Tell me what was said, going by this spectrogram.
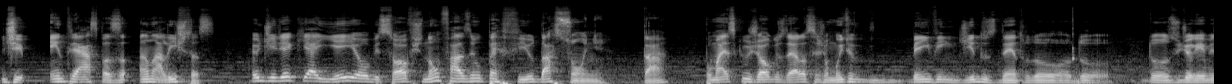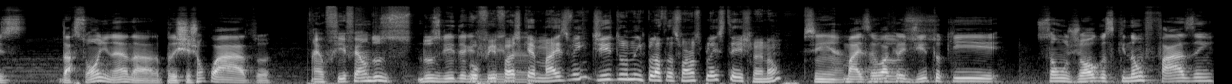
de, entre aspas, analistas, eu diria que a EA e a Ubisoft não fazem o perfil da Sony, tá? Por mais que os jogos dela sejam muito bem vendidos dentro do, do- dos videogames da Sony, né? Na PlayStation 4. É, o FIFA é um dos, dos líderes. O FIFA aí, acho que é mais vendido em plataformas PlayStation, não é não? Sim, é. Mas é um eu dos- acredito que são jogos que não fazem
